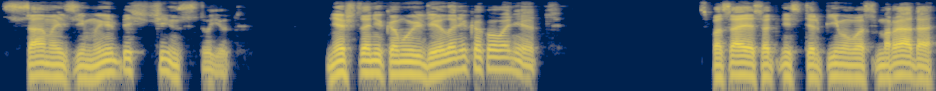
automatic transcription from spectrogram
с самой зимы бесчинствуют? Нечто никому и дела никакого нет. Спасаясь от нестерпимого смрада,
